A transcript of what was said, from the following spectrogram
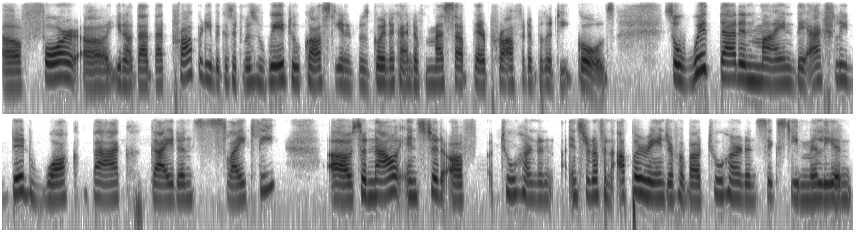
uh, for uh, you know that that property because it was way too costly and it was going to kind of mess up their profitability goals. So with that in mind, they actually did walk back guidance slightly. Uh, so now instead of 200, instead of an upper range of about 260 million,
